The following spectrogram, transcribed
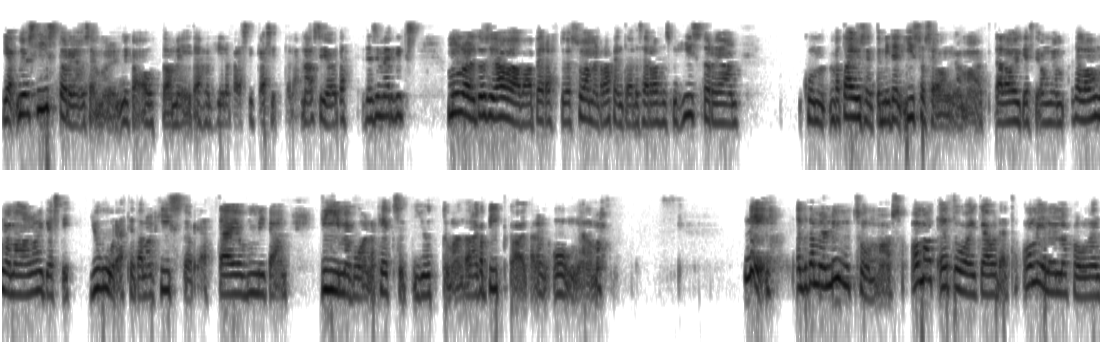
Ja myös historia on sellainen, mikä auttaa meitä ihan hirveästi käsittelemään asioita. Et esimerkiksi mulla oli tosi avaavaa perehtyä Suomen rakenteellisen rasismin historiaan, kun mä tajusin, että miten iso se ongelma on. Tällä, oikeasti ongelma, tällä ongelmalla on oikeasti juuret ja tällä on historia. Tämä ei ole mikään viime vuonna keksitty juttu, vaan tämä on aika pitkäaikainen ongelma. Niin, eli tämmöinen lyhyt summaus. Omat etuoikeudet, omien ennakkoluulojen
